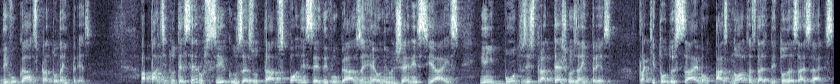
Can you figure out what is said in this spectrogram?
divulgados para toda a empresa. A partir do terceiro ciclo, os resultados podem ser divulgados em reuniões gerenciais e em pontos estratégicos da empresa, para que todos saibam as notas de todas as áreas.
